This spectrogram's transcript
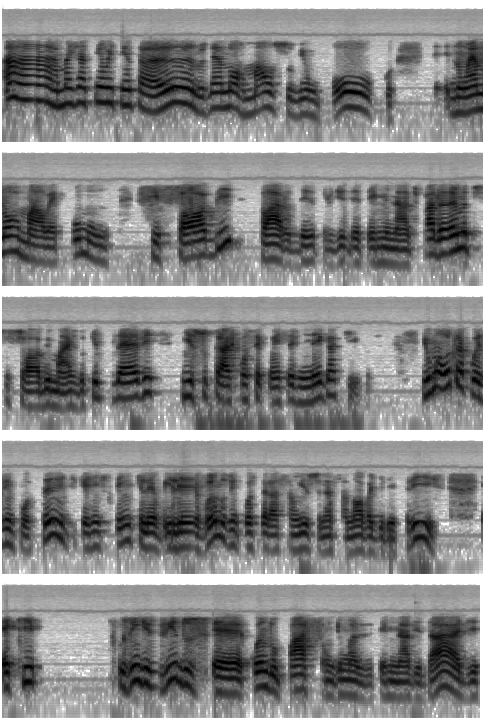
ah, mas já tem 80 anos, né? é normal subir um pouco. Não é normal, é comum. Se sobe, claro, dentro de determinados parâmetros, se sobe mais do que deve, isso traz consequências negativas. E uma outra coisa importante que a gente tem que levar, e levamos em consideração isso nessa nova diretriz, é que os indivíduos, é, quando passam de uma determinada idade,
